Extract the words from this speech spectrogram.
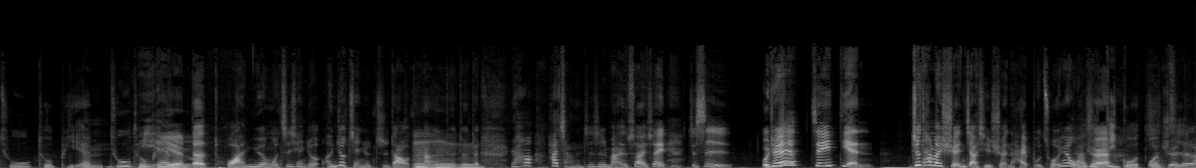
Two two p.m. Two PM PM 的团员？我之前就很久之前就知道他，嗯嗯对对对嗯。然后他长得就是蛮帅，所以就是我觉得这一点，就他们选角其实选的还不错，因为我觉得是帝国我觉得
